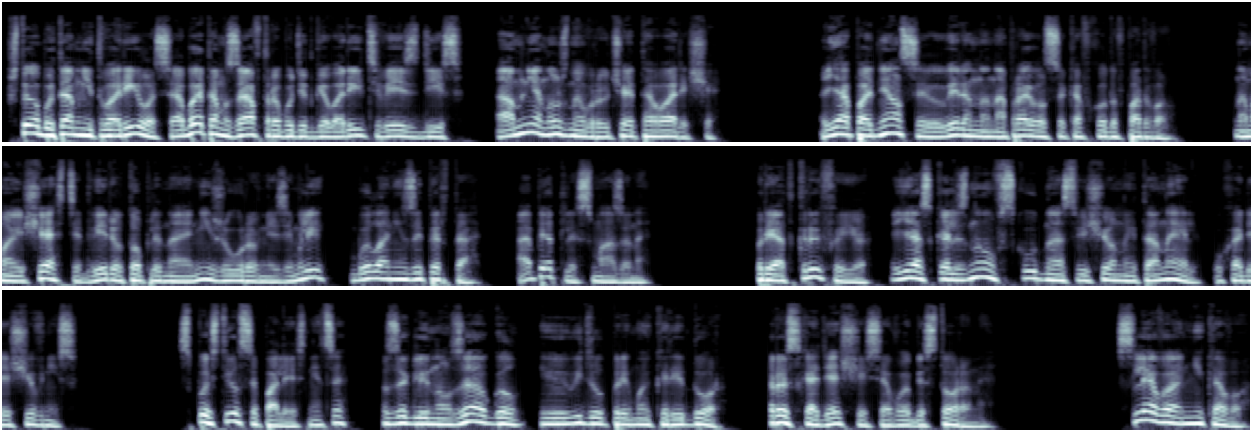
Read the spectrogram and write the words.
Что бы там ни творилось, об этом завтра будет говорить весь ДИС, а мне нужно вручать товарища. Я поднялся и уверенно направился ко входу в подвал. На мое счастье, дверь, утопленная ниже уровня земли, была не заперта, а петли смазаны. Приоткрыв ее, я скользнул в скудно освещенный тоннель, уходящий вниз. Спустился по лестнице, заглянул за угол и увидел прямой коридор, расходящийся в обе стороны. Слева никого.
